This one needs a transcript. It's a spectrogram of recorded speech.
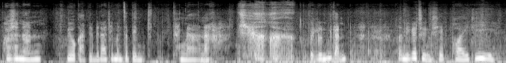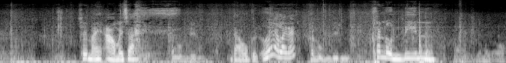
เพราะฉะนั้น มีโอกาสเป็นไปได้ที่มันจะเป็นจุดข้างหน้านะคะ ไปลุ้นกัน ตอนนี้ก็ถึงเช็คพอยท์ที่ ใช่ไหมอ้าวไม่ใช่ ขนุนดิน เดาเป็นเอ้ยอะไรนะ ขนุนดิน ขนุนดิน ยังไม่ออก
